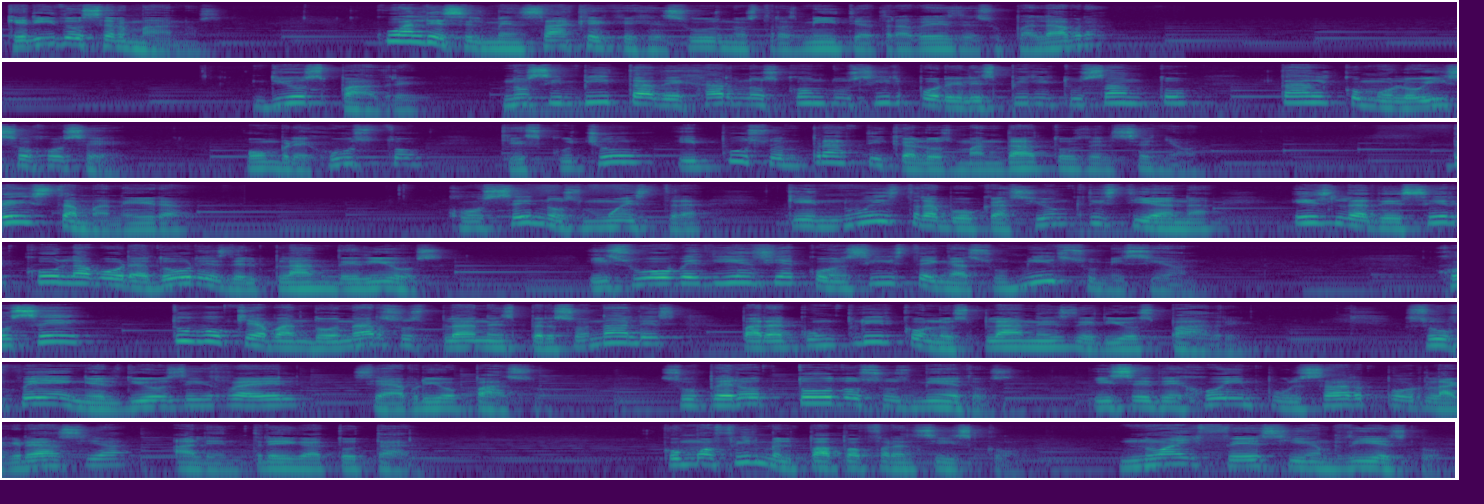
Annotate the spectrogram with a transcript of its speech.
Queridos hermanos, ¿cuál es el mensaje que Jesús nos transmite a través de su palabra? Dios Padre nos invita a dejarnos conducir por el Espíritu Santo tal como lo hizo José, hombre justo que escuchó y puso en práctica los mandatos del Señor. De esta manera, José nos muestra que nuestra vocación cristiana es la de ser colaboradores del plan de Dios, y su obediencia consiste en asumir su misión. José tuvo que abandonar sus planes personales para cumplir con los planes de Dios Padre. Su fe en el Dios de Israel se abrió paso, superó todos sus miedos y se dejó impulsar por la gracia a la entrega total. Como afirma el Papa Francisco, no hay fe sin riesgo,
